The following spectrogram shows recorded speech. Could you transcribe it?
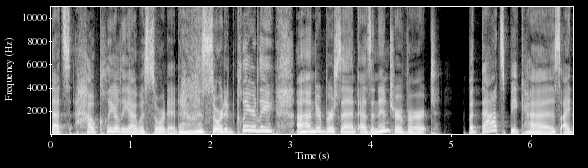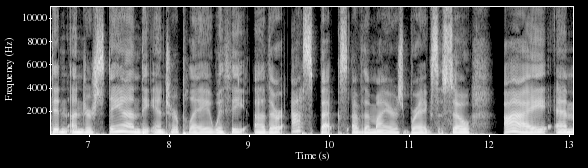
that's how clearly I was sorted. I was sorted clearly 100% as an introvert, but that's because I didn't understand the interplay with the other aspects of the Myers Briggs. So I am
